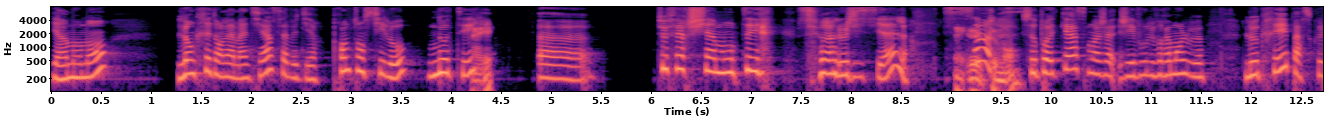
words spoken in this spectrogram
il y a un moment, l'ancrer dans la matière, ça veut dire prendre ton stylo, noter, Ouais. heu, te faire chier à monter sur un logiciel. Ça, Exactement. ce podcast, moi, j'a j'ai voulu vraiment le le créer parce que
